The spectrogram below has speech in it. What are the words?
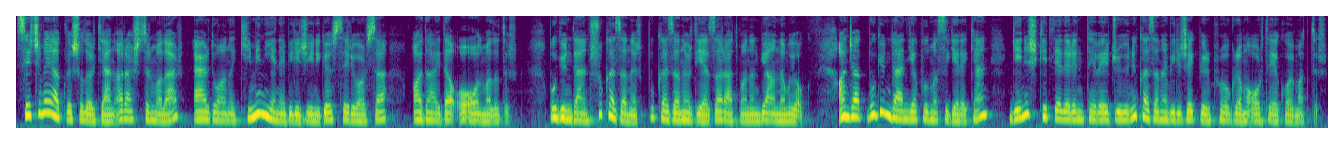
Seçime yaklaşılırken araştırmalar Erdoğan'ı kimin yenebileceğini gösteriyorsa aday da o olmalıdır. Bugünden şu kazanır, bu kazanır diye zar atmanın bir anlamı yok. Ancak bugünden yapılması gereken geniş kitlelerin teveccühünü kazanabilecek bir programı ortaya koymaktır.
